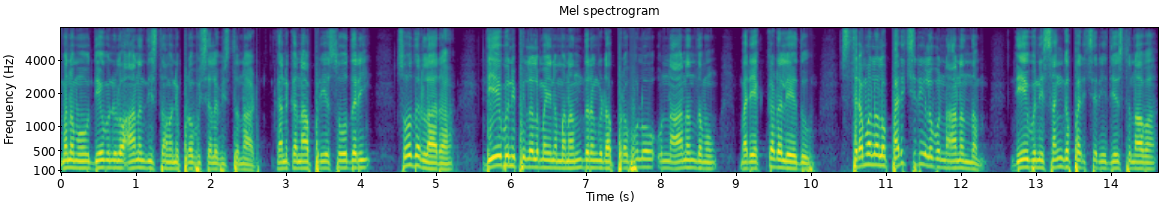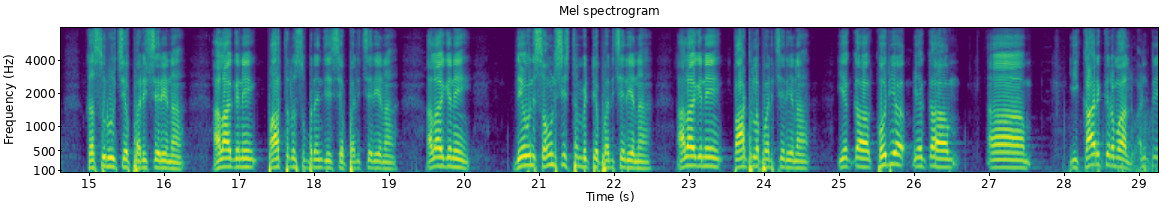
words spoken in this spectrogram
మనము దేవునిలో ఆనందిస్తామని ప్రభు సెలవిస్తున్నాడు. కనుక నా ప్రియ సోదరి సోదరులారా దేవుని పిల్లలమైన మనందరం కూడా ప్రభులో ఉన్న ఆనందము మరి ఎక్కడ లేదు. శ్రమలలో పరిచర్యలో ఉన్న ఆనందం. దేవుని సంఘ పరిచర్య చేస్తున్నావా? కసురూచే పరిచర్యన అలాగనే పాత్రలు శుభ్రం చేసే పరిచర్యన అలాగనే దేవుని సౌండ్ సిస్టమ్ పెట్టే పరిచర్యన అలాగనే పాటల పరిచర్యన ఈ యొక్క కొరియ ఈ యొక్క ఈ కార్యక్రమాలు అంటే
